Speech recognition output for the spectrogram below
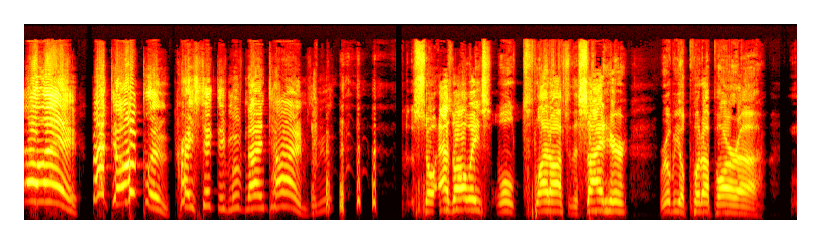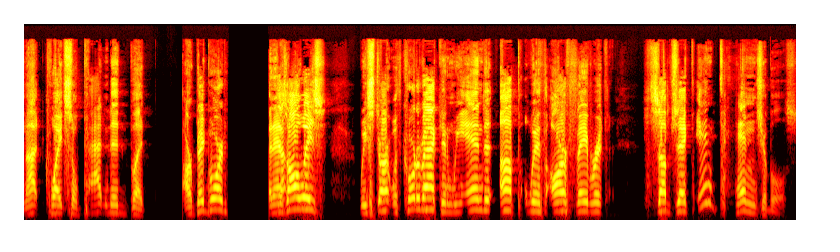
LA, back to Oakland. Christ's sake, they've moved nine times. I mean, so as always, we'll slide off to the side here. Ruby will put up our uh, not quite so patented, but our big board. And as Yep. always, we start with quarterback and we end up with our favorite subject, intangibles.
